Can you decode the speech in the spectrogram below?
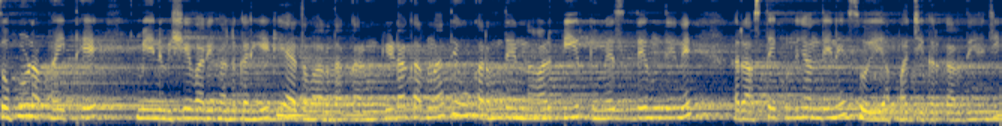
ਸੋ ਹੁਣ ਆਪਾਂ ਇੱਥੇ ਮੇਨ ਵਿਸ਼ੇ ਬਾਰੇ ਗੱਲ ਕਰੀਏ ਕਿ ਐਤਵਾਰ ਦਾ ਕਰਮ ਕਿਹੜਾ ਕਰਨਾ, ਤੇ ਉਹ ਕਰਮ ਦੇ ਨਾਲ ਪੀਰ ਕਿਵੇਂ ਸਿੱਧੇ ਹੁੰਦੇ ਨੇ, ਰਸਤੇ ਖੁੱਲ ਜਾਂਦੇ ਨੇ, ਸੋ ਇਹ ਆਪਾਂ ਜ਼ਿਕਰ ਕਰਦੇ ਹਾਂ ਜੀ।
